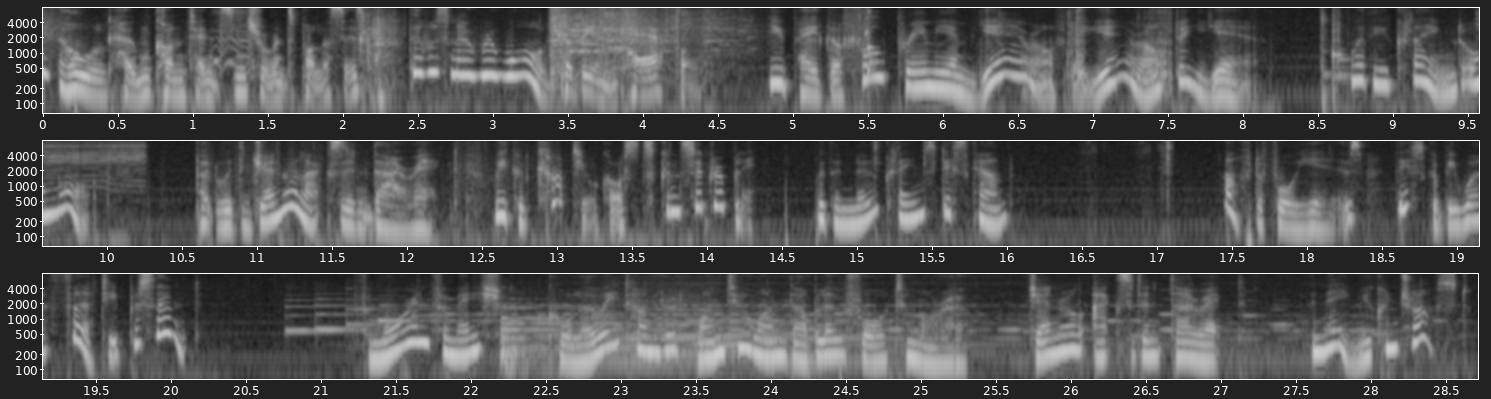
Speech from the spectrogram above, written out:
With old home contents insurance policies, there was no reward for being careful. You paid the full premium year after year after year, whether you claimed or not. But with General Accident Direct, we could cut your costs considerably with a no claims discount. After four years, this could be worth 30%. For more information, call 0800 121 004 tomorrow. General Accident Direct, the name you can trust.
